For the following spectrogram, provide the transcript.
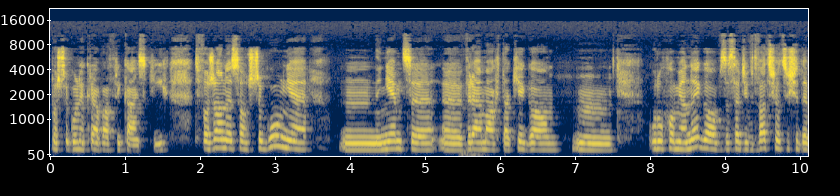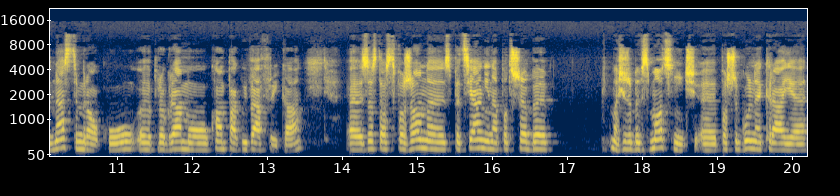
poszczególnych krajów afrykańskich. Tworzone są szczególnie Niemcy w ramach takiego uruchomionego w zasadzie w 2017 roku e, programu Compact with Africa e, został stworzony specjalnie na potrzeby właśnie, żeby wzmocnić e, poszczególne kraje,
